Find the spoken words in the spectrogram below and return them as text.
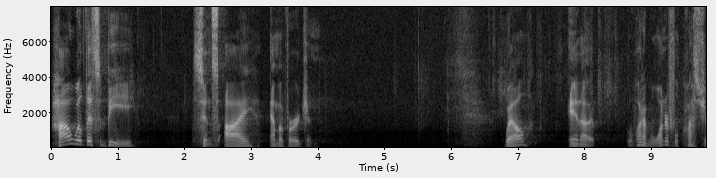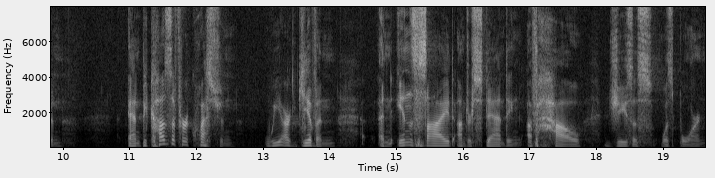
How will this be since I am a virgin? Well, in a what a wonderful question. And because of her question, we are given an inside understanding of how Jesus was born.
